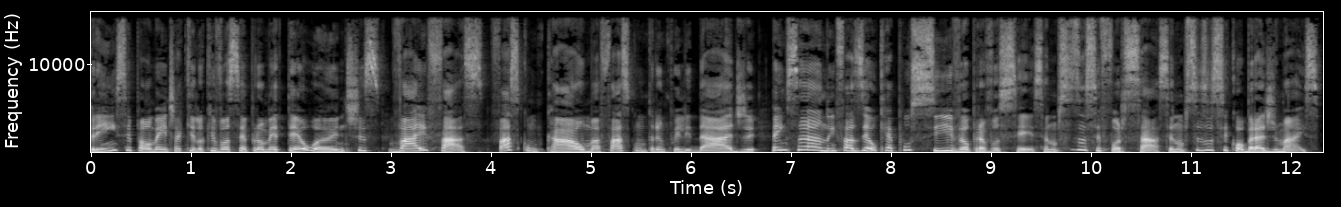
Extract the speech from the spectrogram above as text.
principalmente aquilo que você prometeu antes, vai e faz. Faz com calma, faz com tranquilidade, pensando em fazer o que é possível para você. Você não precisa se forçar, você não precisa se cobrar demais.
